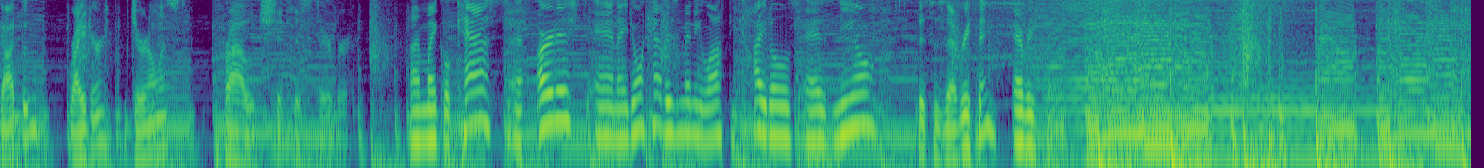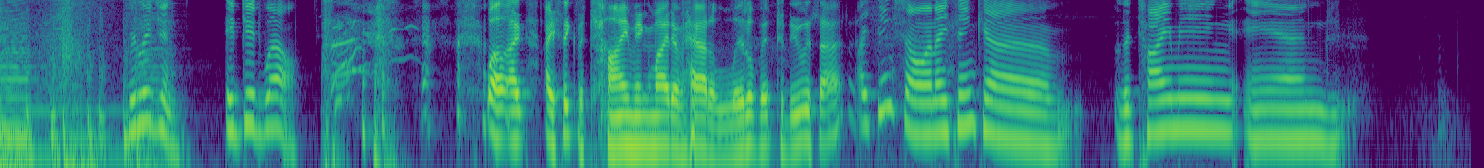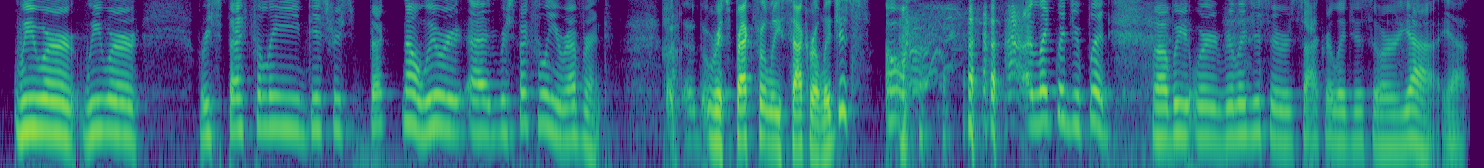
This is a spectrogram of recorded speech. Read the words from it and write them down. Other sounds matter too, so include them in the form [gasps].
Godbout, writer, journalist, proud shit disturber. I'm Michael Cass, an artist, and I don't have as many lofty titles as Neil. This is everything. Everything. Religion. It did well. [laughs] Well, I, I think the timing might have had a little bit to do with that. I think so, and I think uh, the timing and we were we were respectfully disrespect. No, we were uh, respectfully irreverent. Respectfully sacrilegious? Oh, [laughs] I like what you put. Uh, we were religious or sacrilegious or yeah, yeah.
